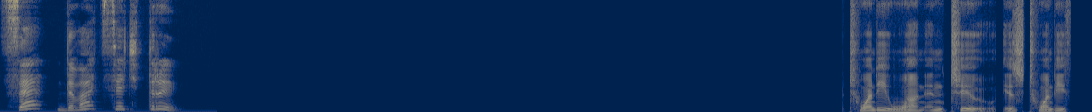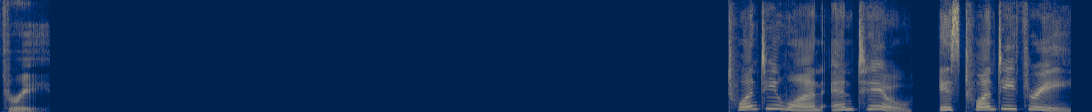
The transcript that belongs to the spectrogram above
це двадцять три. Twenty one and two is twenty three. 21 and 2 is 23.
